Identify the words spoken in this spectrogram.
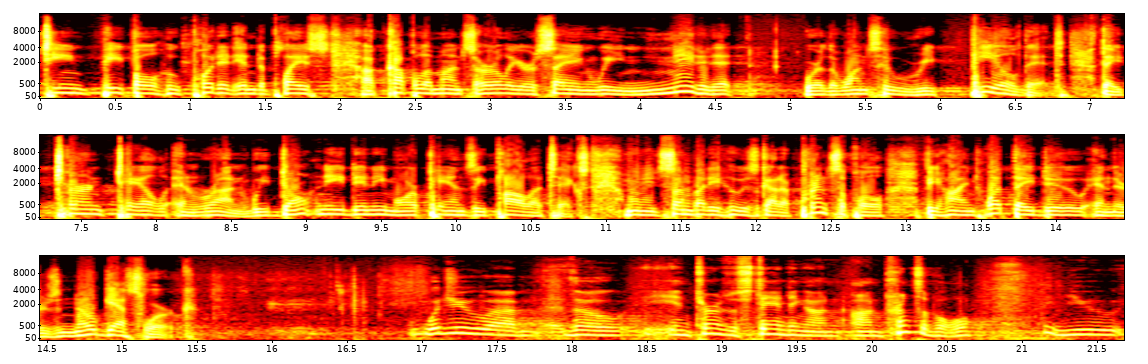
16 people who put it into place a couple of months earlier saying we needed it were the ones who repealed it. They turned tail and run. We don't need any more pansy politics. We need somebody who's got a principle behind what they do and there's no guesswork. Would you, uh, though, in terms of standing on, on principle, you,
